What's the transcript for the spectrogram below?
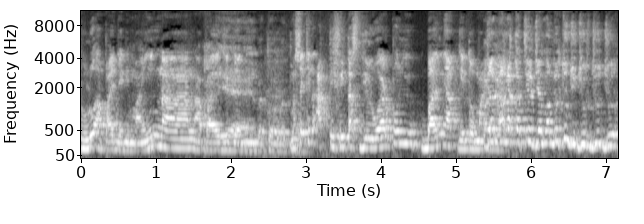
dulu apa aja jadi mainan, apa aja Iya, jadi. betul, betul. Maksudnya kita aktivitas di luar pun banyak gitu Dan mainan. anak kecil zaman dulu tuh jujur-jujur.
